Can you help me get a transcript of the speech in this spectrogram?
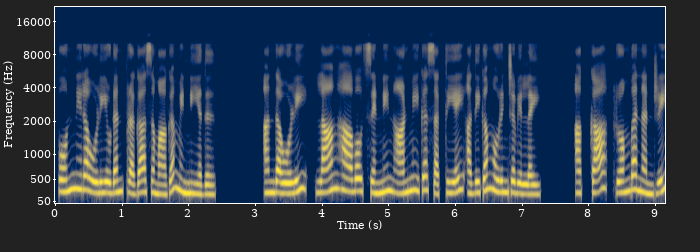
பொன்னிற ஒளியுடன் பிரகாசமாக மின்னியது. அந்த ஒளி லாங் ஹாவோ சென்னின் ஆன்மீக சக்தியை அதிகம் உறிஞ்சவில்லை. அக்கா ரொம்ப நன்றி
